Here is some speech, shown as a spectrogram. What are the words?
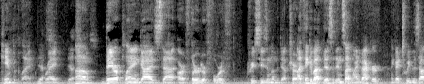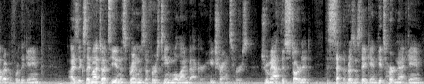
came to play, Yes. right? Yes. Um, they are playing guys that are third or fourth preseason on the depth chart. I think about this at inside linebacker. I think I tweeted this out right before the game. Isaac Slade-Matautia in the spring was the first team will linebacker. He transfers. Dru Mathis started the set the Fresno State game, gets hurt in that game.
